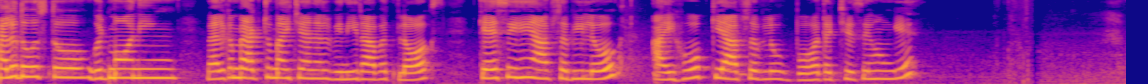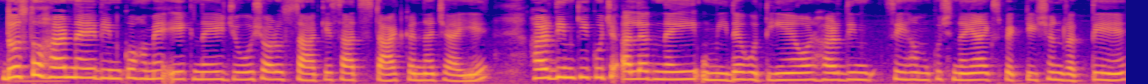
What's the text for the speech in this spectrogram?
हेलो दोस्तों, good morning. Welcome back to my channel Vinny Rawat vlogs. कैसे हैं आप सभी लोग? आई होप कि आप सब लोग बहुत अच्छे से होंगे। दोस्तों, हर नए दिन को हमें एक नए जोश और उत्साह के साथ स्टार्ट करना चाहिए। हर दिन की कुछ अलग नई उम्मीदें होती हैं और हर दिन से हम कुछ नया एक्सपेक्टेशन रखते हैं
